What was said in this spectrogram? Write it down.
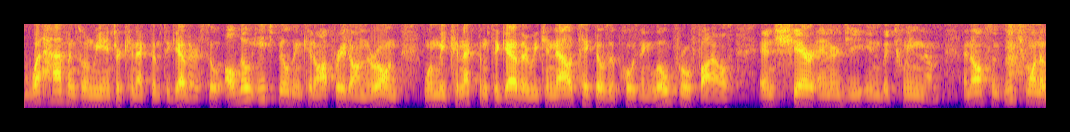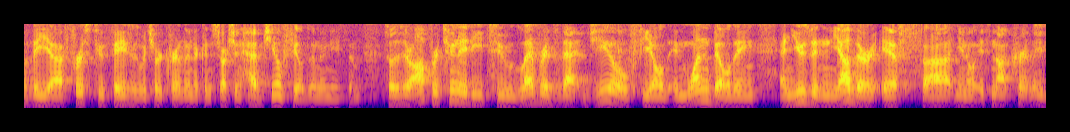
what happens when we interconnect them together. So although each building can operate on their own, when we connect them together, we can now take those opposing load profiles and share energy in between them. And also each one of the uh, first two phases, which are currently under construction, have geofields underneath them. So there's an opportunity to leverage that geofield in one building and use it in the other if uh, you know, it's not currently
